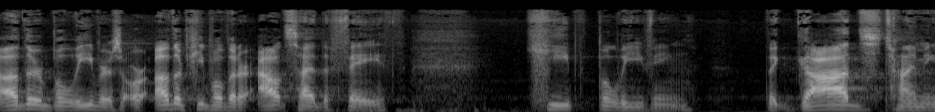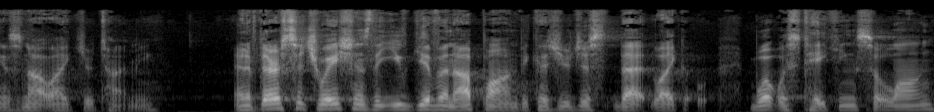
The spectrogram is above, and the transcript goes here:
other believers or other people that are outside the faith, keep believing that God's timing is not like your timing. And if there are situations that you've given up on because you're just that, like, what was taking so long,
